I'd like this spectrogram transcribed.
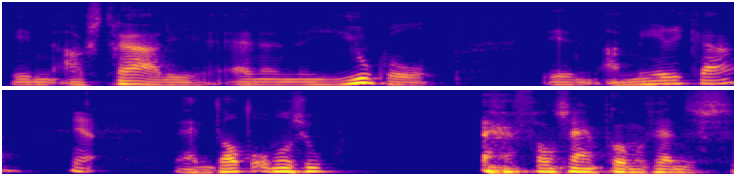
in Australië en een Jukel in Amerika. Ja. En dat onderzoek van zijn promovendus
